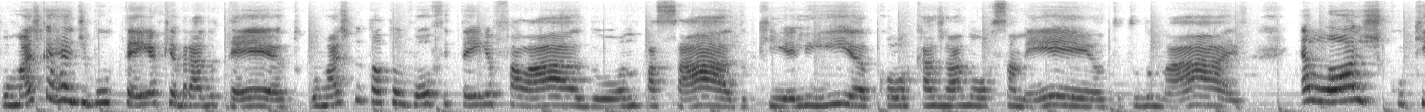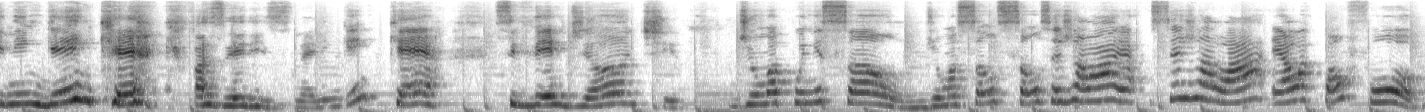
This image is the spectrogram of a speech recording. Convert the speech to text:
por mais que a Red Bull tenha quebrado o teto, por mais que o Toto Wolff tenha falado ano passado que ele ia colocar já no orçamento e tudo mais, é lógico que ninguém quer fazer isso, né? Ninguém quer se ver diante de uma punição, de uma sanção, seja lá, seja lá ela qual for.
